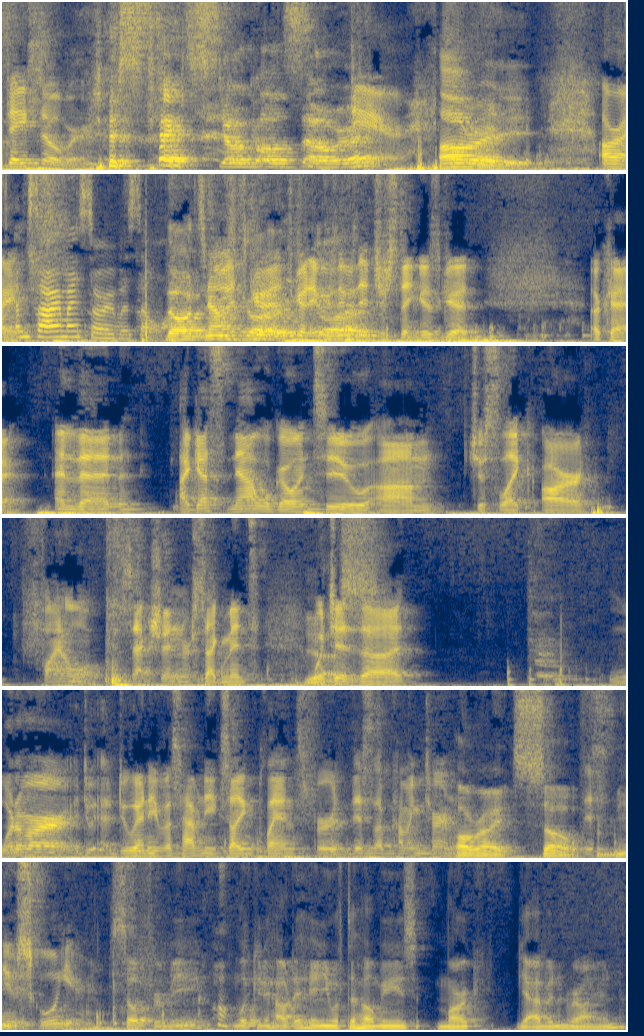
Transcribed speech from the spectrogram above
stay sober. Just stay stone cold sober. Dare. Already. All right. I'm sorry, my story was so long. No, it's, No, it's good. It's good. It was, it was interesting. It was good. Okay, and then I guess now we'll go into um, just like our final section or segment, which is uh, what are our do, do any of us have any exciting plans for this upcoming term? All right. So this me, new school year. so for me, I'm looking at how to hang with the homies Mark, Gavin, and Ryan.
